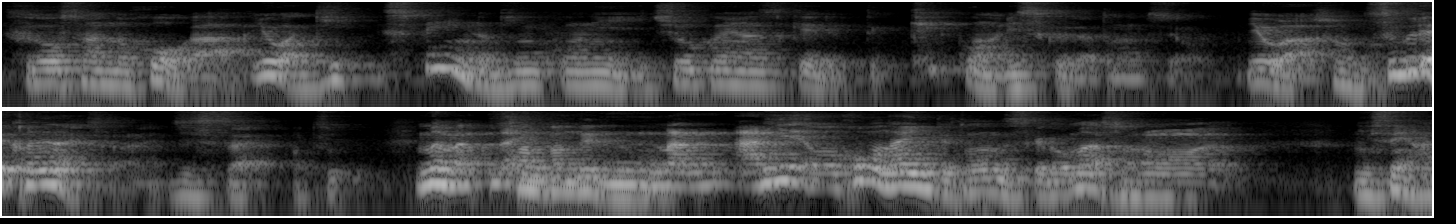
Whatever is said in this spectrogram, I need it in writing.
不動産の方が要はぎスペインの銀行に1億円預けるって結構なリスクだと思うんですよ。要は潰れかねないですからね実際。まあまあない三番出るのまあありえほぼないんだと思うんですけどまあその2008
